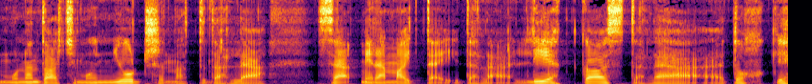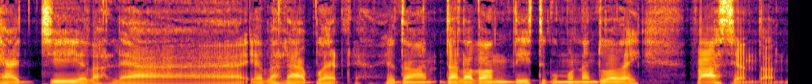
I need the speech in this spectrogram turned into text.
mun on taas mun juursen, että tällä saab minema Aitai, ta läheb Liekas, ta läheb Tohki Hädži ja ta läheb, ja ta läheb Võrre. ja ta on, täällä on tietysti, kun mulla on tuolla väsäntänyt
